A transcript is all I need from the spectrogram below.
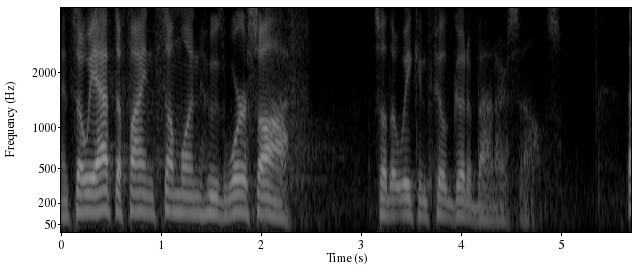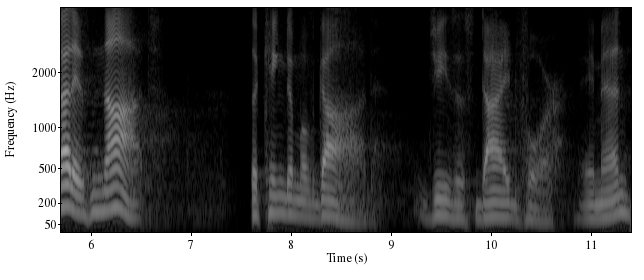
And so we have to find someone who's worse off so that we can feel good about ourselves. That is not the kingdom of God Jesus died for. Amen?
